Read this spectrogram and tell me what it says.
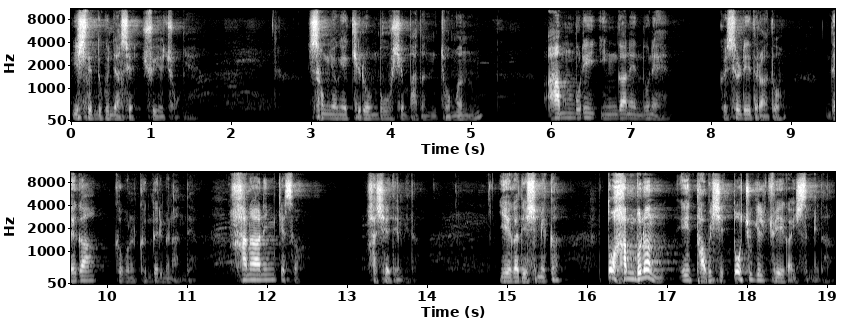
이 시대 누군지 아세요? 주의 종이에요. 성령의 기름 부으심 받은 종은 아무리 인간의 눈에 거슬리더라도 내가 그분을 건드리면 안 돼요. 하나님께서 하셔야 됩니다. 이해가 되십니까? 또 한 분은 이 다윗이 또 죽일 기회가 있습니다.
